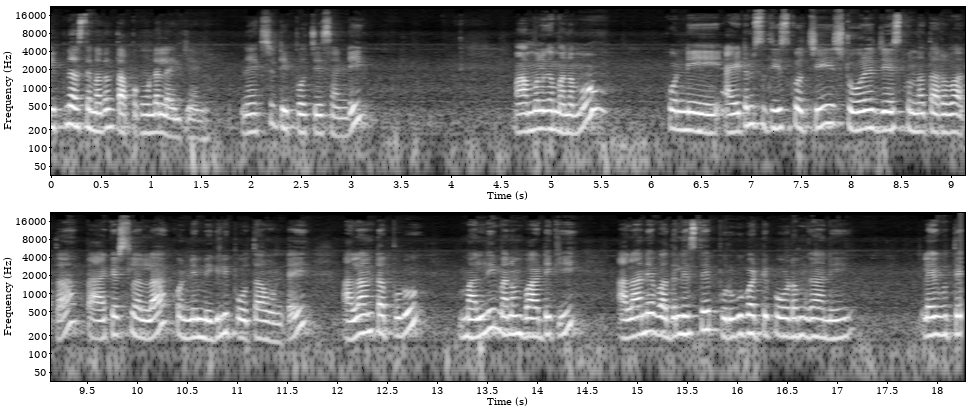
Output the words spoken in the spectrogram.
టిప్ నస్తే మాత్రం తప్పకుండా లైక్ చేయండి. నెక్స్ట్ టిప్ వచ్చేసండి. మామూలుగా మనము కొన్ని ఐటమ్స్ తీసుకొచ్చి స్టోరేజ్ చేసుకున్న తర్వాత ప్యాకెట్స్లల్లో కొన్ని మిగిలిపోతూ ఉంటాయి. అలాంటప్పుడు మళ్ళీ మనం వాటికి అలానే వదిలేస్తే పురుగు పట్టిపోవడం కానీ లేకపోతే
